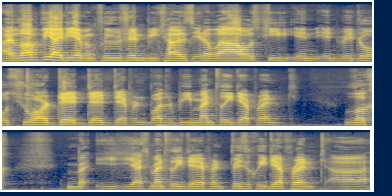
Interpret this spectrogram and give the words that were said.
I love the idea of inclusion because it allows pe- in, individuals who are did did different, whether it be mentally different, look, me- yes, mentally different, physically different, uh,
